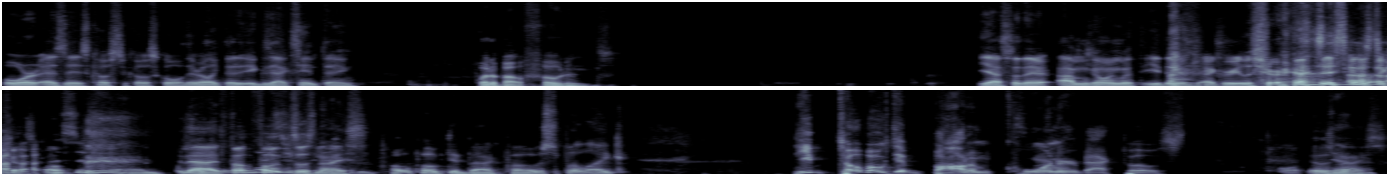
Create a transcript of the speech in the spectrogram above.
or Eze's coast to coast goal. They were like the exact same thing. What about Foden's? Yeah, so there I'm going with either Jack Grealish or Eze's coast to coast goal. Listen, man. Nah, Like, it Fo- was Foden's was nice. to be Toe poked it back post, but like He toe poked it bottom corner back post. It was yeah, nice.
